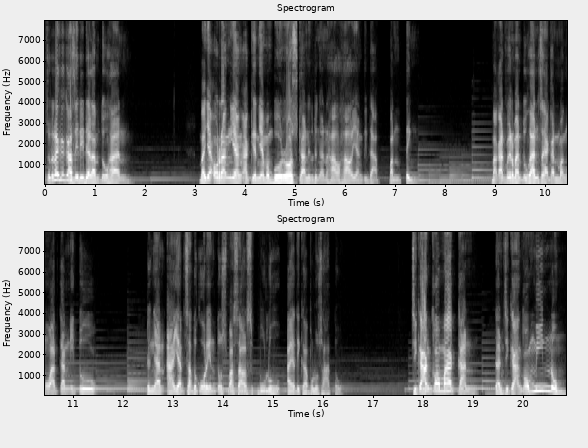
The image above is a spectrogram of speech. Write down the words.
Saudara kekasih di dalam Tuhan, banyak orang yang akhirnya memboroskan itu dengan hal-hal yang tidak penting. Bahkan firman Tuhan saya akan menguatkan itu dengan ayat 1 Korintus pasal 10 ayat 31. Jika engkau makan dan jika engkau minum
